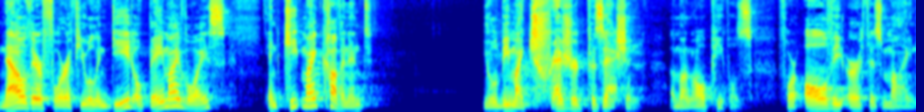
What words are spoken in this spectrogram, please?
Now, therefore, if you will indeed obey my voice and keep my covenant, you will be my treasured possession among all peoples, for all the earth is mine.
